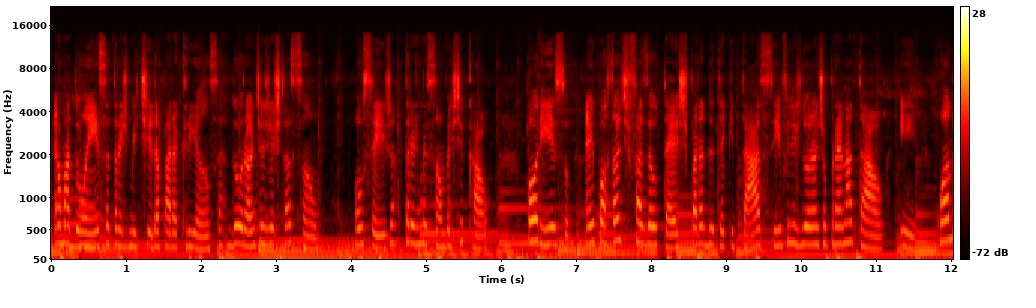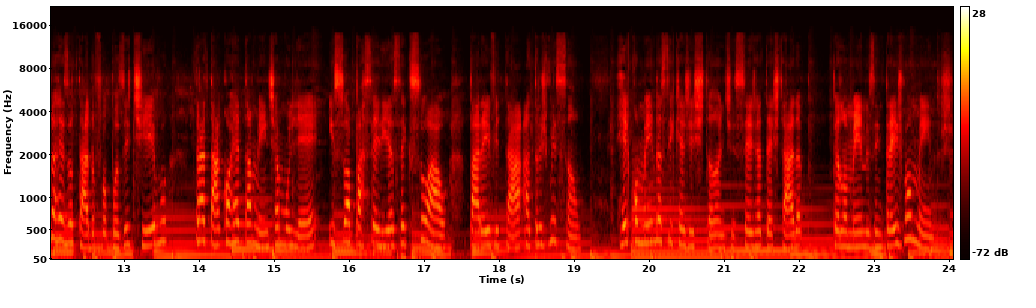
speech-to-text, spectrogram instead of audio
é uma doença transmitida para a criança durante a gestação, ou seja, transmissão vertical. Por isso, é importante fazer o teste para detectar a sífilis durante o pré-natal e, quando o resultado for positivo, tratar corretamente a mulher e sua parceria sexual para evitar a transmissão. Recomenda-se que a gestante seja testada pelo menos em três momentos:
